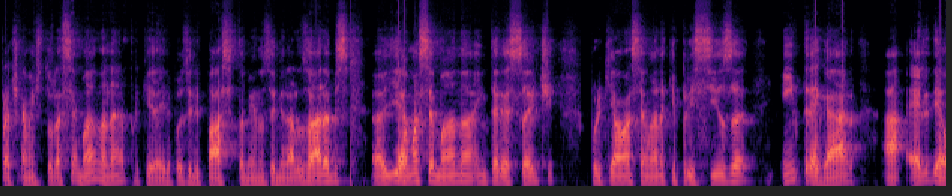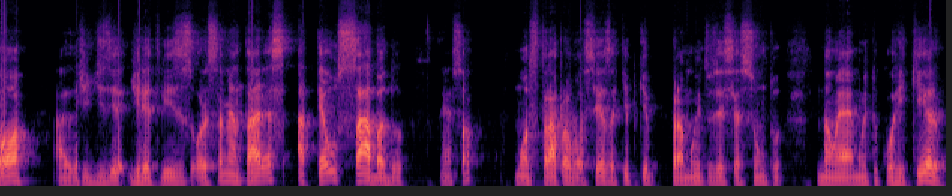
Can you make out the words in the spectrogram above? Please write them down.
praticamente toda a semana, né? Porque aí depois ele passa também nos Emirados Árabes. Uh, e é uma semana interessante, porque é uma semana que precisa entregar a LDO, a Lei de Diretrizes Orçamentárias, até o sábado. Né? Só mostrar para vocês aqui, porque para muitos esse assunto não é muito corriqueiro,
